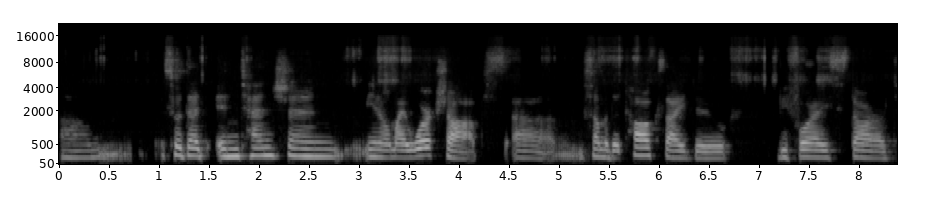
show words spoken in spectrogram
Um, so that intention, you know, my workshops, um, some of the talks I do before I start,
